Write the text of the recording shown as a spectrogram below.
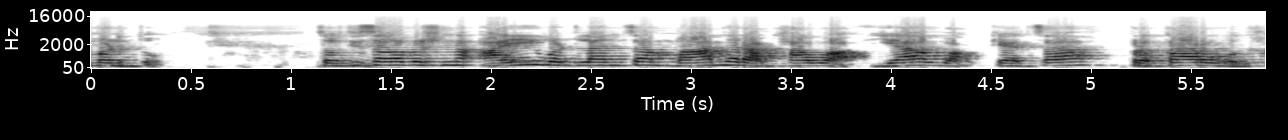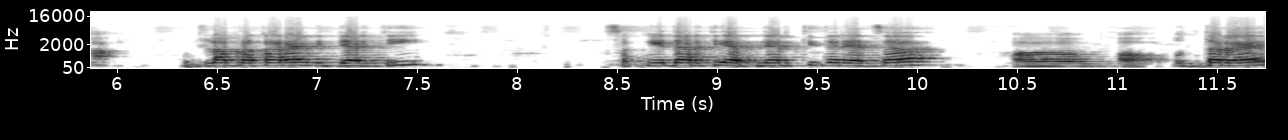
म्हणतो. चौतीसावा प्रश्न आई वडिलांचा मान राखावा या वाक्याचा प्रकार ओळखा. कुठला प्रकार आहे विद्यार्थी? संकेतार्थी अज्ञार्थी तर याचा उत्तर आहे.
